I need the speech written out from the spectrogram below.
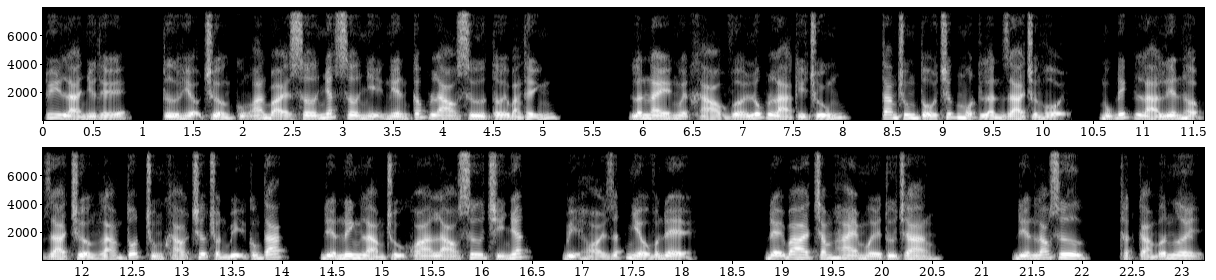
tuy là như thế, từ hiệu trưởng cũng an bài sơ nhất sơ nhị niên cấp lao sư tới bảng thính. Lần này Nguyệt Khảo vừa lúc là kỳ chúng, Tam Trung tổ chức một lần ra trường hội, mục đích là liên hợp gia trưởng làm tốt trung khảo trước chuẩn bị công tác, Điền Ninh làm chủ khoa lão sư trí nhất, bị hỏi rất nhiều vấn đề. Đệ 324 trang Điền lão sư, thật cảm ơn ngươi,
